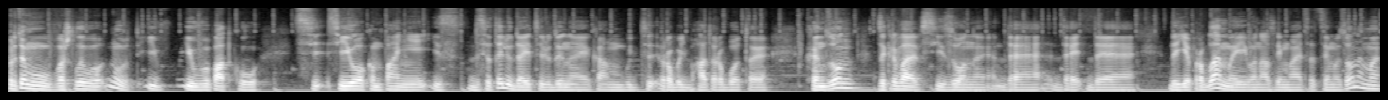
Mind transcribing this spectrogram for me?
При цьому важливо, ну і і в випадку CEO компанії із 10 людей це людина, яка, мабуть, робить багато роботи hands-on, закриває всі зони, де, де, де, де є проблеми, і вона займається цими зонами.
